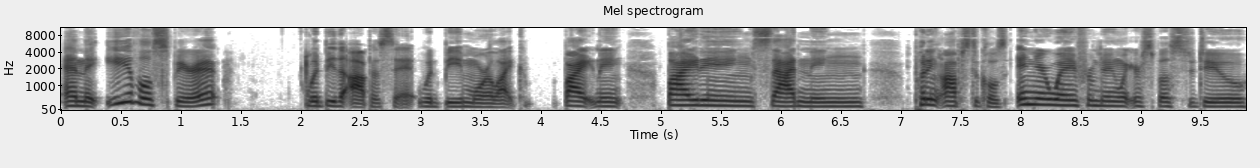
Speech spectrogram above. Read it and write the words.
And the evil spirit would be the opposite would be more like biting biting saddening putting obstacles in your way from doing what you're supposed to do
